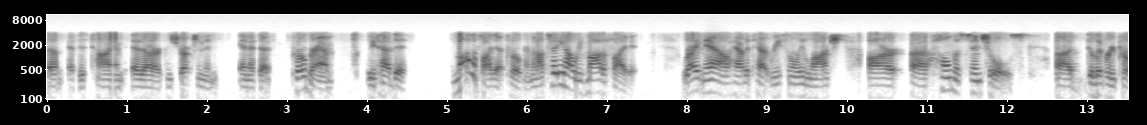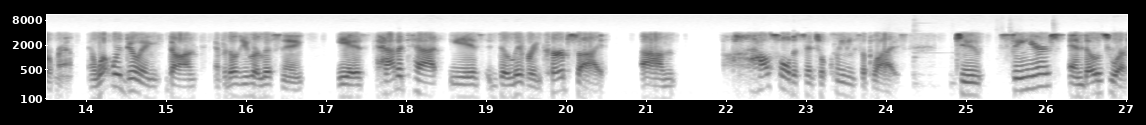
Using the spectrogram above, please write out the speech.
um, at this time at our construction and, and at that program, we've had to modify that program. And I'll tell you how we've modified it. Right now, Habitat recently launched our uh, Home Essentials uh, delivery program. And what we're doing, Don, and for those of you who are listening, is Habitat is delivering curbside um, household essential cleaning supplies to seniors and those who are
